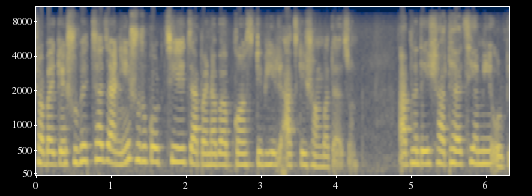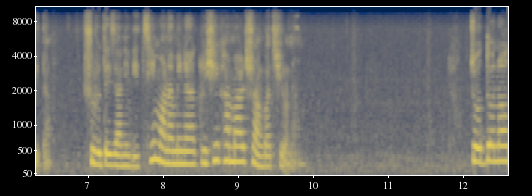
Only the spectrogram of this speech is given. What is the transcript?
সবাইকে শুভেচ্ছা জানিয়ে শুরু করছি চাপানাবাবগঞ্জ টিভির আজকের সংবাদ আয়োজন। আপনাদের সাথে আছি আমি অর্পিতা। শুরুতে জানিয়ে দিচ্ছি মনামিনা কৃষি খামার সংবাদ শিরোনাম। চোদ্দ নং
